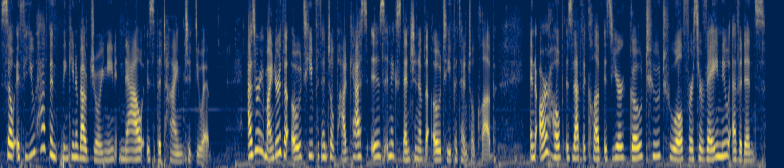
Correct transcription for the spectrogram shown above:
So if you have been thinking about joining, now is the time to do it. As a reminder, the OT Potential podcast is an extension of the OT Potential Club. And our hope is that the club is your go to tool for surveying new evidence,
